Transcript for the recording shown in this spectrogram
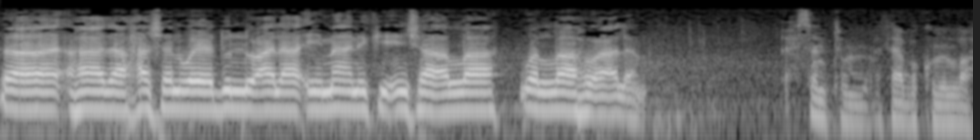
فهذا حسن ويدل على إيمانك إن شاء الله. والله أعلم. أحسنتم أثابكم الله.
